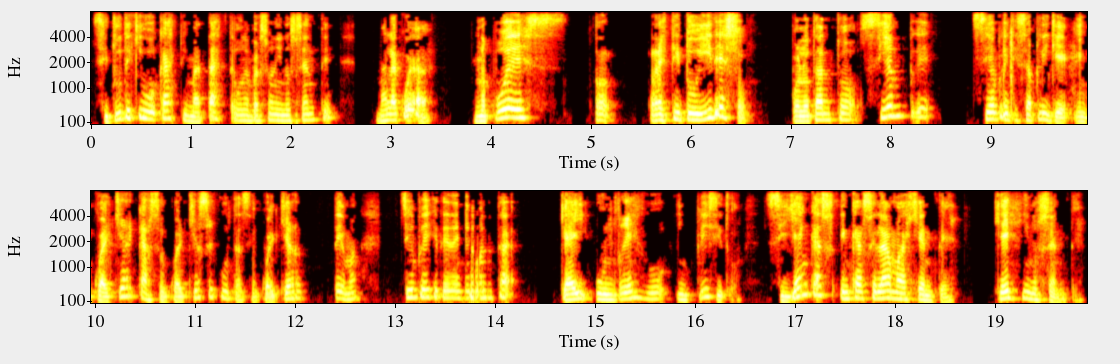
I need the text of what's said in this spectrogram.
si tú te equivocaste y mataste a una persona inocente, mala cueva. No puedes re- restituir eso. Por lo tanto, siempre, siempre que se aplique en cualquier caso, en cualquier circunstancia, en cualquier tema, siempre hay que tener en cuenta que hay un riesgo implícito. Si ya encar- encarcelamos a gente que es inocente,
